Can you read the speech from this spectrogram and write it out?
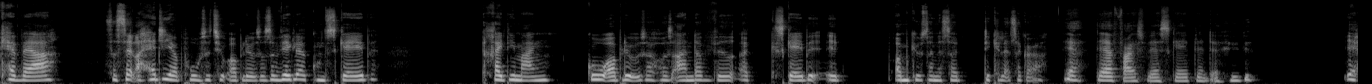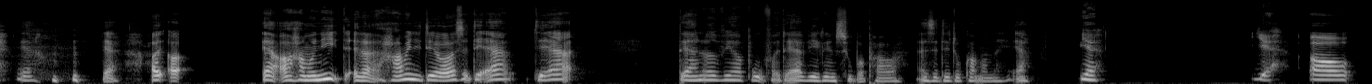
kan være sig selv og have de her positive oplevelser, så virkelig at kunne skabe rigtig mange gode oplevelser hos andre ved at skabe et omgivelserne, så det kan lade sig gøre. Ja, det er faktisk ved at skabe den der hygge. Ja. Ja. ja. Og, og, ja, og harmoni, eller harmoni, det er også, det er, det er, det er noget, vi har brug for. Det er virkelig en superpower. Altså det, du kommer med. Ja. Ja. Ja, og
